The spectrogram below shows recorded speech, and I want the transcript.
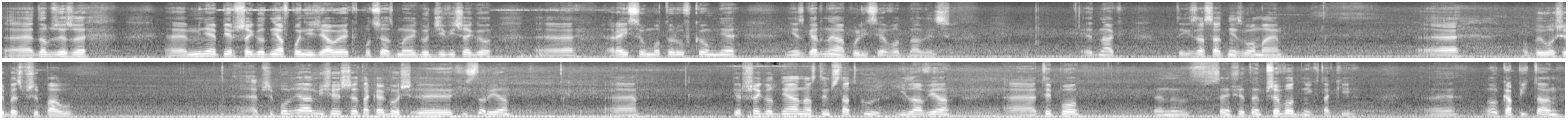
E, Dobrze, że e, mnie pierwszego dnia w poniedziałek podczas mojego dziewiczego e, rejsu motorówką mnie nie zgarnęła policja wodna, więc jednak tych zasad nie złamałem. E, obyło się bez przypału. E, przypomniała mi się jeszcze taka gość, e, historia. E, pierwszego dnia na tym statku Ilawia e, typo, ten, w sensie ten przewodnik taki, e, no kapitan,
